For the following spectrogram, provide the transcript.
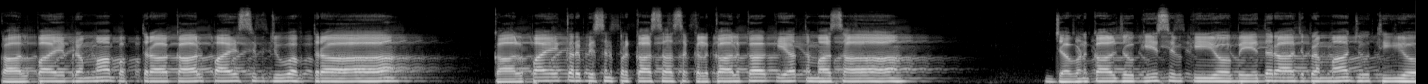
ਕਾਲ ਪਾਏ ਬ੍ਰਹਮਾ ਬਪਤਰਾ ਕਾਲ ਪਾਏ ਸਿਵ ਜੂ ਅਵਤਰਾ। ਕਾਲ ਪਾਏ ਕਰ ਬਿਸਨ ਪ੍ਰਕਾਸ਼ਾ ਸਕਲ ਕਾਲ ਕਾ ਕੀਆ ਤਮਾਸਾ ਜਵਨ ਕਾਲ ਜੋਗੀ ਸਿਵ ਕੀਓ, ਬੇਦ ਰਾਜ ਬ੍ਰਹਮਾ ਜੋਥੀਓ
